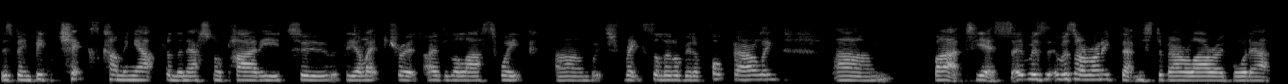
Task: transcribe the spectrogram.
there's been big checks coming out from the National Party to the electorate over the last week, um, which reeks a little bit of pork barreling. Um, but yes, it was it was ironic that Mr. Barilaro bought out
